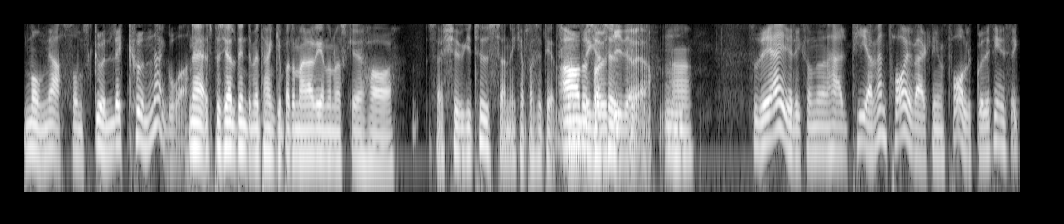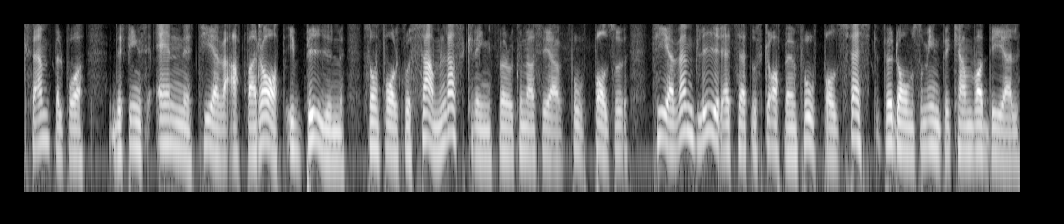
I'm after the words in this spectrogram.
många som skulle kunna gå. Nej, speciellt inte med tanke på att de här arenorna ska ju ha så här 20 000 i kapacitet. Ska Ja, de det sa du ut tidigare, till. ja. Mm. Ja. Så det är ju liksom den här tvn tar ju verkligen folk och det finns exempel på Det finns en tv-apparat i byn som folk får samlas kring för att kunna se fotboll Så tvn blir ett sätt att skapa en fotbollsfest för de som inte kan vara del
